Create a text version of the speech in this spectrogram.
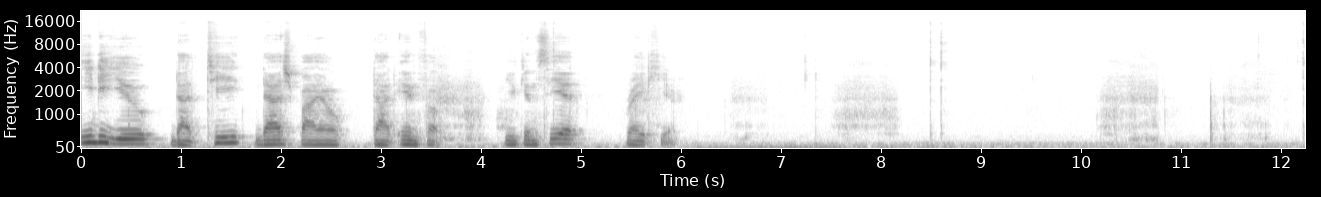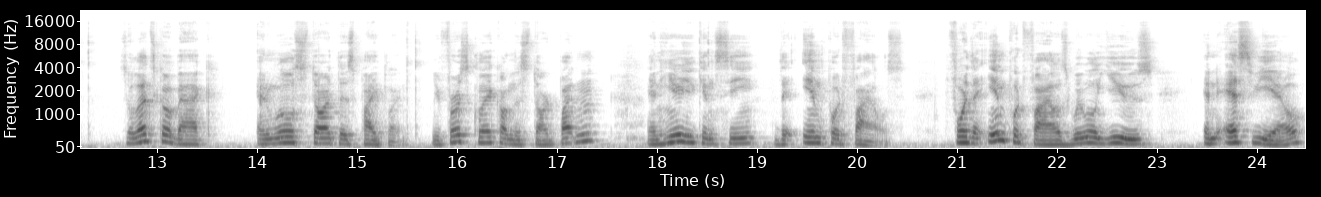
edu.t-bio.info. You can see it right here. So let's go back and we'll start this pipeline. You first click on the start button and here you can see the input files. For the input files, we will use an SVL,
